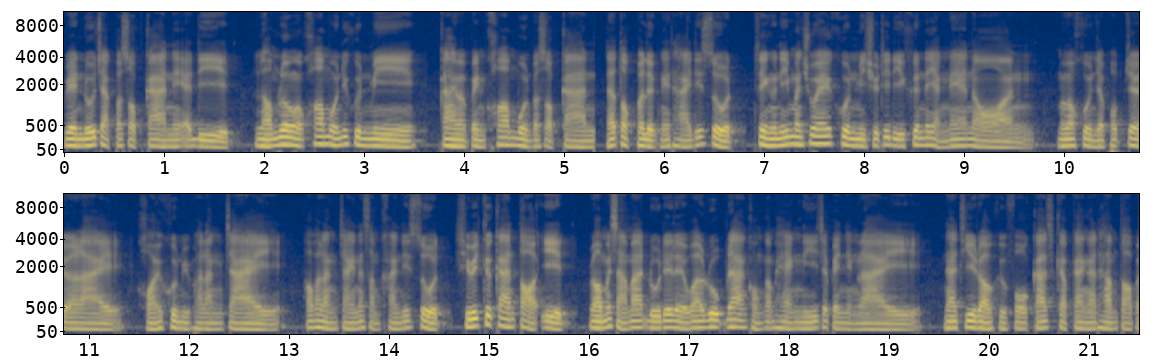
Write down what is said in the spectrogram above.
เรียนรู้จากประสบการณ์ในอดีต ล้อมรวมกับข้อมูลที่คุณมี กลายมาเป็นข้อมูลประสบการณ์ และตกผลึกในท้ายที่สุด สิ่งนี้มันช่วยให้คุณมีชีวิตที่ดีขึ้นได้อย่างแน่นอนไม่ว่าคุณจะพบเจออะไร ขอให้คุณมีพลังใจ เพราะพลังใจนั้นสำคัญที่สุด ชีวิตคือการต่ออิฐ เราไม่สามารถรู้ได้เลยว่ารูปร่างของกำแพงนี้จะเป็นอย่างไร หน้าที่เราคือโฟกัสกับการกระทำต่อไป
